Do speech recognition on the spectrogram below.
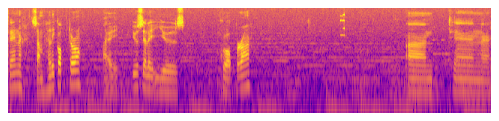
Then some helicopter. I usually use Cobra. And then...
